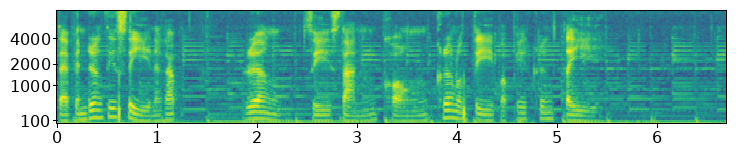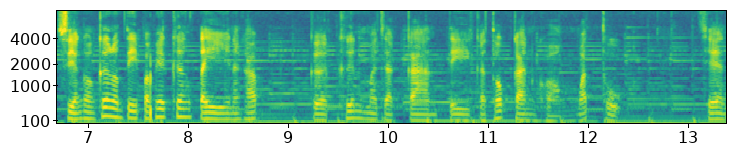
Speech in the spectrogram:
แต่เป็นเรื่องที่ 4 นะครับ เรื่องสีสันของเครื่องดนตรีประเภทเครื่องตี เสียงของเครื่องดนตรีประเภทเครื่องตีนะครับ เกิดขึ้นมาจากการตีกระทบกันของวัตถุ เช่น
